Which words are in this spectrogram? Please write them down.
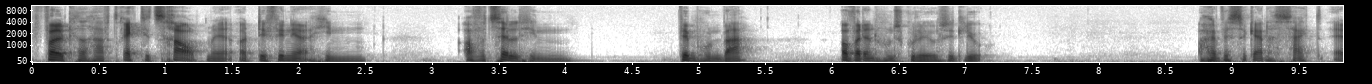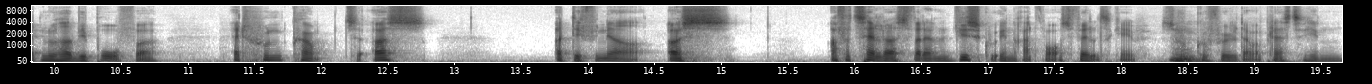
folk havde haft rigtig travlt med at definere hende, og fortælle hende, hvem hun var, og hvordan hun skulle leve sit liv. Og jeg vil så gerne have sagt, at nu havde vi brug for, at hun kom til os og definerede os og fortalte os, hvordan vi skulle indrette vores fællesskab, så hun Mm. kunne føle, der var plads til hende.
